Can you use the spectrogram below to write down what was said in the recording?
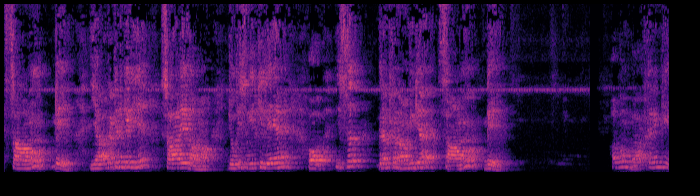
सामवेद। याद रखने के लिए सारे गामा, जो कि संगीत की ले है, और इस ग्रंथ का नाम भी क्या है? सामवेद। अब हम बात करेंगे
